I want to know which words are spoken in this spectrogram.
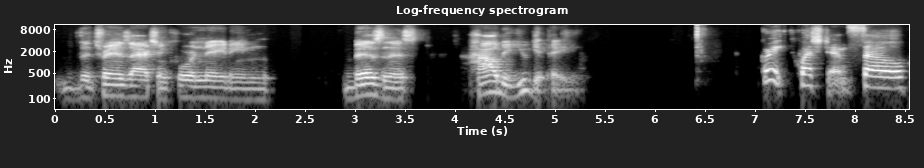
the transaction coordinating business, how do you get paid? Great question. So,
